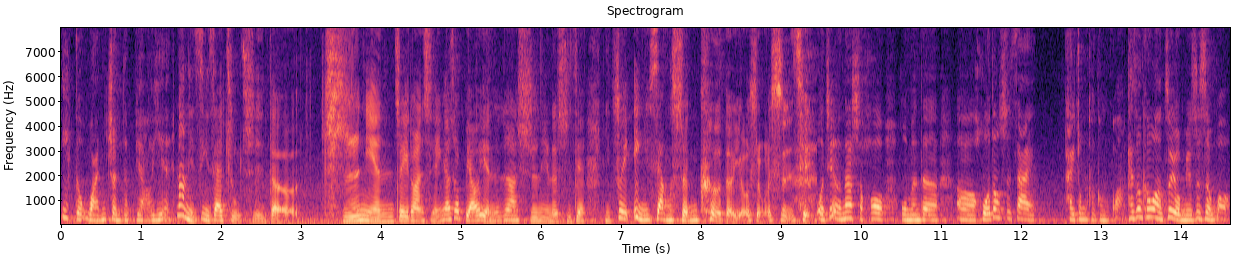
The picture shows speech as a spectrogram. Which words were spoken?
一个完整的表演。那你自己在主持的十年这一段时间，应该说表演的这段十年的时间，你最印象深刻的有什么事情？我记得那时候我们的呃活动是在台中科公馆。台中科公馆最有名是什么？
